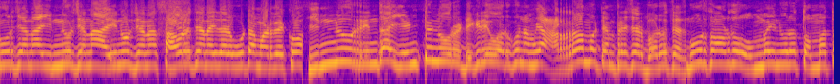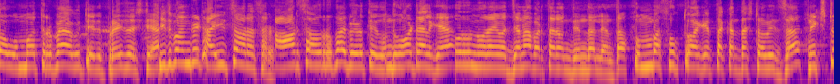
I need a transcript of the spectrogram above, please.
ನೂರು ಜನ, ಇನ್ನೂರು ಜನ, ಐನೂರು ಜನ, ಸಾವಿರ ಜನ ಇದಾರೆ ಊಟ ಮಾಡಬೇಕು. ಇನ್ನೂರಿಂದ ಎಂಟು ನೂರು ಡಿಗ್ರಿ ವರೆಗೂ ನಮಗೆ ಆರಾಮ ಟೆಂಪರೇಚರ್ ಬರುತ್ತೆ ಮೂರ್ ಸಾವಿರದ ಒಂಬೈನೂರ ತೊಂಬತ್ತ ಒಂಬತ್ತು ರೂಪಾಯಿ ಆಗುತ್ತೆ ಇದು ಪ್ರೈಸ್ ಅಷ್ಟೇ. ಇದು ಬಂದ್ಬಿಟ್ಟು ಐದು ಸಾವಿರ ಸರ್. ಆರ್ ಸಾವಿರ ರೂಪಾಯಿ ಬೀಳುತ್ತೆ ಒಂದು ಹೋಟೆಲ್ಗೆ ನೂರು ಐವತ್ತು ಜನ ಬರ್ತಾರೆ ಒಂದು ದಿನದಲ್ಲಿ ಅಂತ. ತುಂಬಾ ಸೂಕ್ತವಾಗಿರ್ತಕ್ಕಂಥ ಸ್ಟವ್ ಇದೆ ಸರ್. ನೆಕ್ಸ್ಟ್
